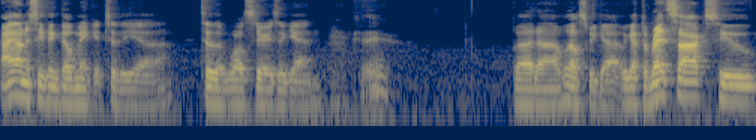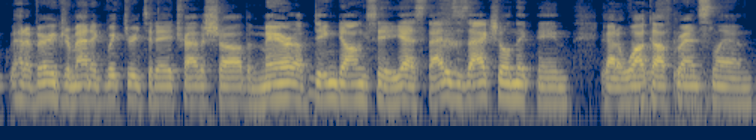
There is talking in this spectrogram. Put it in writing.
I honestly think they'll make it to the uh, to the World Series again. Okay. But uh, who else we got? We got the Red Sox, who had a very dramatic victory today. Travis Shaw, the mayor of Ding Dong City. Yes, that is his actual nickname. Got a walk-off grand slam.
